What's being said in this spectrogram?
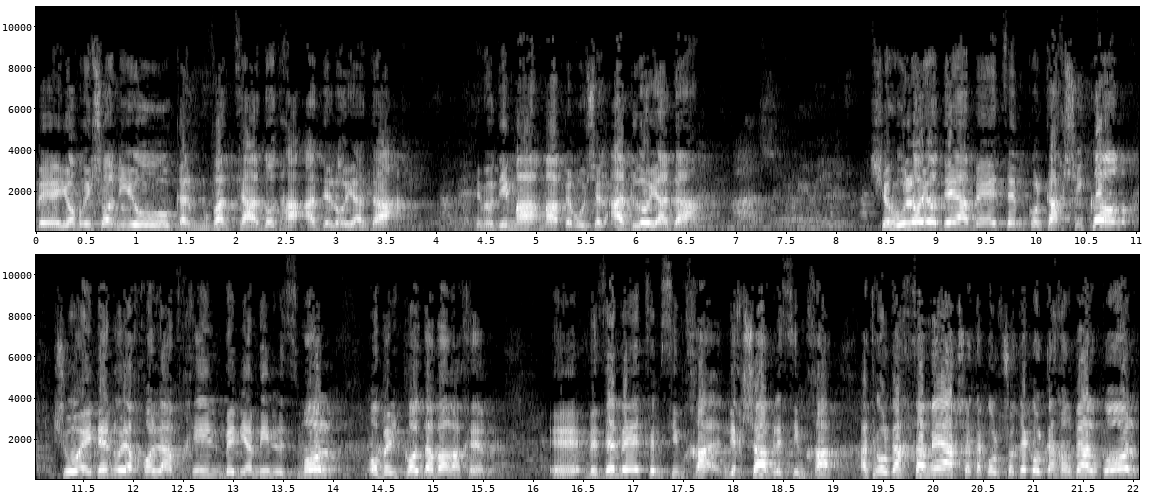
ביום ראשון יהיו כמובן צעדות העד לא ידע. אתם יודעים מה, מה הפירוש של עד לא ידע? שהוא לא יודע בעצם כל כך שיכור שהוא איננו יכול להבחין בין ימין לשמאל או בין כל דבר אחר. אה, וזה בעצם שמחה, נחשב לשמחה. אתה כל כך שמח שאתה שותה כל כך הרבה אלכוהול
